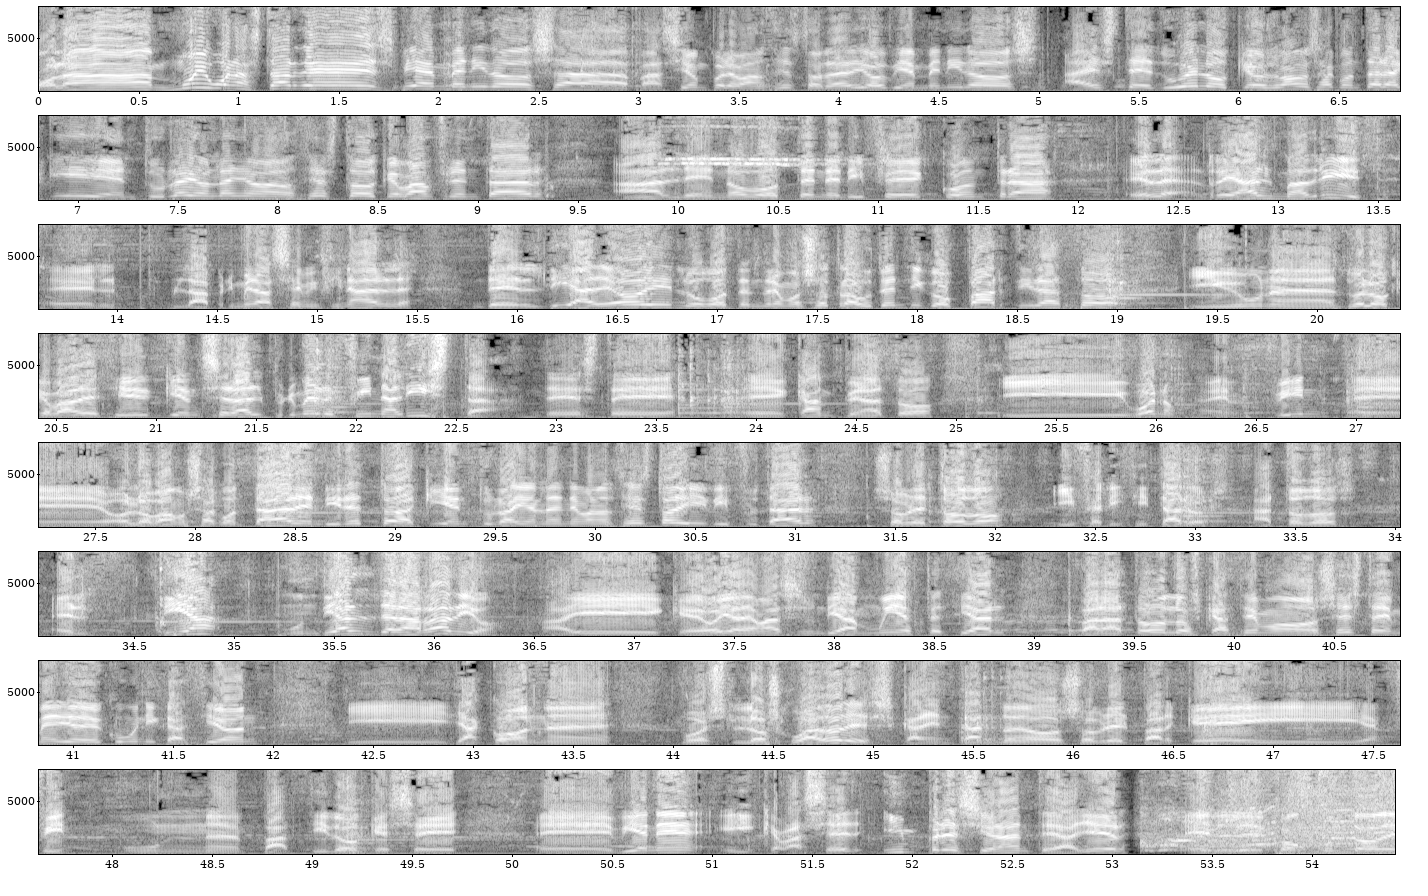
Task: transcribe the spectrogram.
Hola, muy buenas tardes, bienvenidos a Pasión por el Baloncesto Radio, bienvenidos a este duelo que os vamos a contar aquí en tu Radio Online Baloncesto que va a enfrentar a Lenovo Tenerife contra el Real Madrid, la primera semifinal del día de hoy. Luego tendremos otro auténtico partidazo y un eh, duelo que va a decidir quién será el primer finalista de este eh, campeonato. Y bueno, en fin, eh, os lo vamos a contar en directo aquí en tu Radio Online Baloncesto y disfrutar sobre todo y felicitaros a todos el Día Mundial de la Radio. Ahí que hoy además es un día muy especial para todos los que hacemos este medio de comunicación y ya con pues los jugadores calentando sobre el parque y en fin, un eh, partido que se eh, viene y que va a ser impresionante. Ayer el conjunto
